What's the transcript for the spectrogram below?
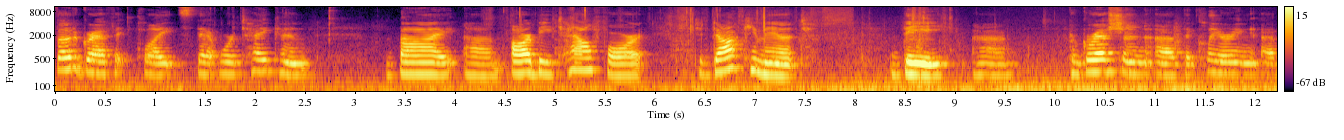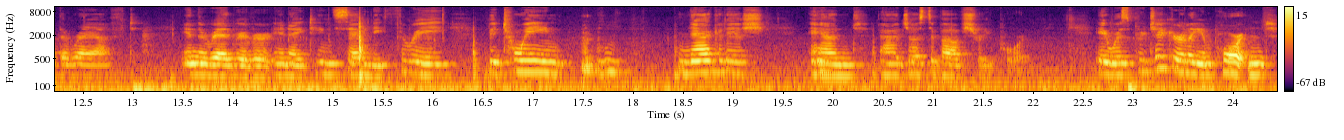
photographic plates that were taken by um, R.B. Talfor to document the uh, progression of the clearing of the raft in the Red River in 1873 between Natchitoches and uh, just above Shreveport. It was particularly important.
